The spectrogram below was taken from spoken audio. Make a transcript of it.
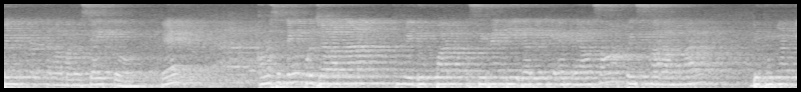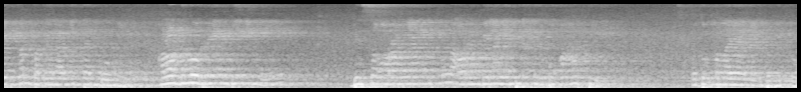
Yang kenal manusia itu, oke? Kalau saya tengok perjalanan kehidupan si Randy dari KML sampai sekarang kan, dia punya gap kan bagai langit dan bumi. Kalau dulu Randy ini, dia seorang yang itulah orang bilang yang tidak terbuka hati untuk melayani begitu.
